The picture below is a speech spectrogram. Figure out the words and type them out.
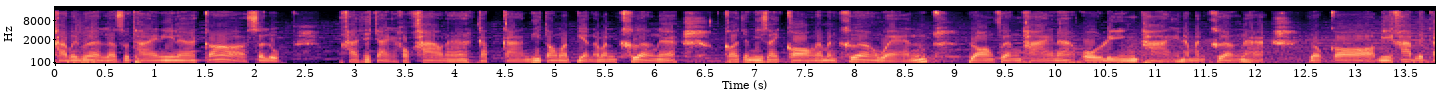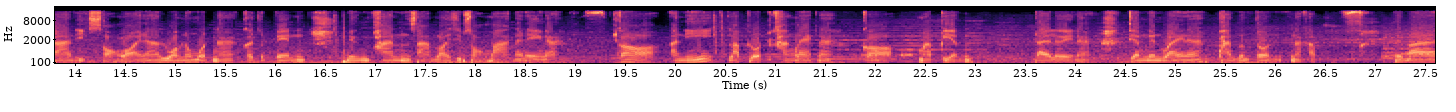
ครับเพื่อนๆแล้วสุดท้ายนี้นะ ก็สรุปค่าใช้จ่ายคร่าวๆนะ กับการที่ต้องมาเปลี่ยนน้ำมันเครื่องนะ ก็จะมีไส้กรองน้ำมันเครื่องแหวนรองเฟืองท้ายนะ โอริงถ่ายน้ำมันเครื่องนะฮะแล้วก็มีค่าบริการอีก 200 นะ รวมทั้งหมดนะก็จะเป็น 1,312 บาทนั่นเองนะ ก็อันนี้รับรถครั้งแรกนะ ก็มาเปลี่ยนได้เลยนะ เตรียมเงินไว้นะพันต้นๆนะครับบ๊ายบาย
